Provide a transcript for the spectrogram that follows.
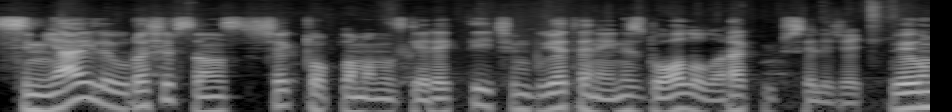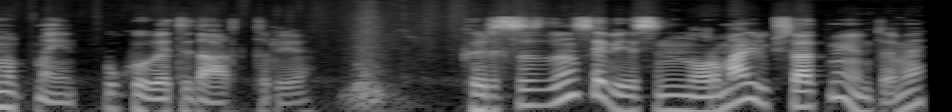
Simya ile uğraşırsanız çiçek toplamanız gerektiği için bu yeteneğiniz doğal olarak yükselecek. Ve unutmayın bu kuvveti de arttırıyor. Hırsızlığın seviyesini normal yükseltme yöntemi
